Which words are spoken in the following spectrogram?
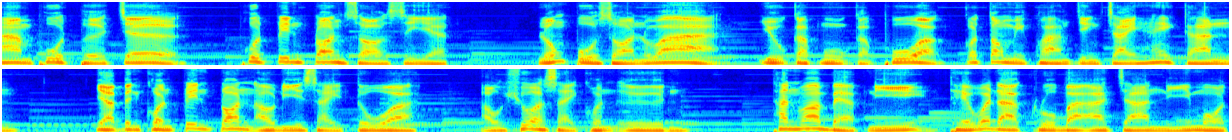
ห้ามพูดเพ้อเจ้อ พูดปลิ้นปล้อนส่อเสียด หลวงปู่สอนว่าอยู่กับหมู่กับพวกก็ต้องมีความจริงใจให้กัน อย่าเป็นคนปลิ้นปล้อนเอาดีใส่ตัว เอาชั่วใส่คนอื่น ท่านว่าแบบนี้เทวดาครูบาอาจารย์หนีหมด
